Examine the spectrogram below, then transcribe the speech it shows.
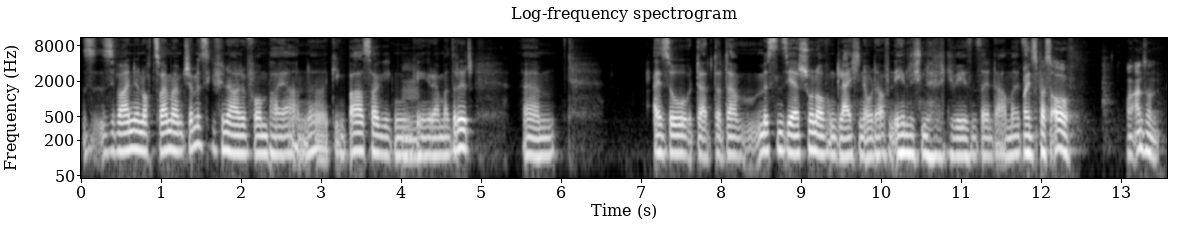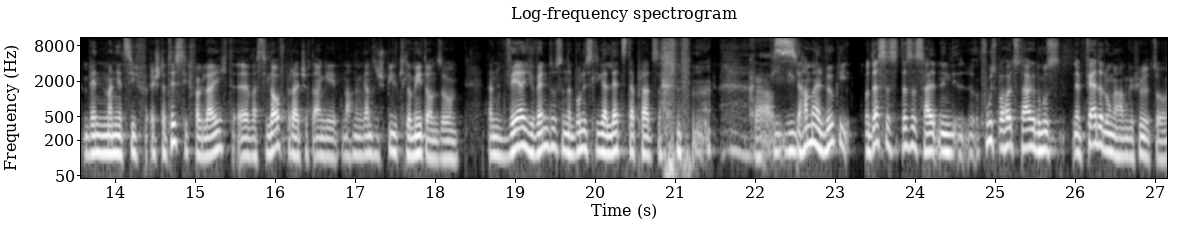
Sie waren ja noch zweimal im Champions League Finale vor ein paar Jahren, ne? Gegen Barca, gegen, mhm. gegen Real Madrid. Ähm, also da, da, da müssen sie ja schon auf dem gleichen oder auf einem ähnlichen Level gewesen sein damals. Jetzt pass auf, und Anton, wenn man jetzt die Statistik vergleicht, äh, was die Laufbereitschaft angeht, nach einem ganzen Spiel, Kilometer und so, dann wäre Juventus in der Bundesliga letzter Platz. Krass. Die, die haben halt wirklich, und das ist, das ist halt, in Fußball heutzutage, du musst eine Pferdelunge haben gefühlt, so,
